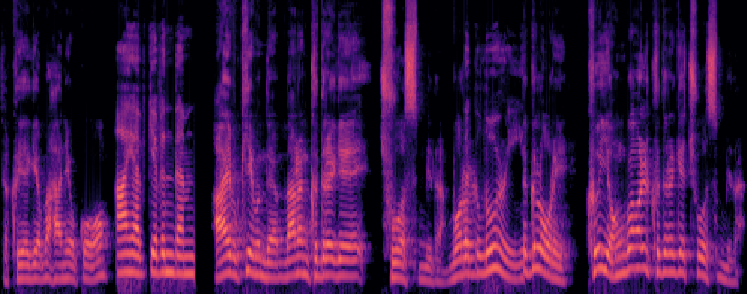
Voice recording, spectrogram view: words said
자, 그 얘기하면 한이 없고 I have given them I've given them 나는 그들에게 주었습니다. the 뭐를 glory the glory 그 영광을 그들에게 주었습니다.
